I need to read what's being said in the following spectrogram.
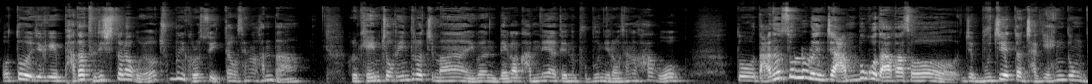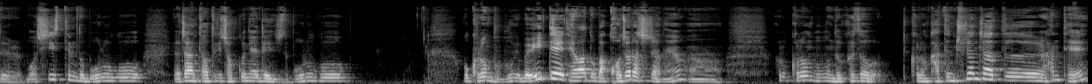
어, 또 이제 받아들이시더라고요. 충분히 그럴 수 있다고 생각한다. 그리고 개인적으로 힘들었지만 이건 내가 감내해야 되는 부분이라고 생각하고 또 나는 솔로로 이제 안 보고 나가서 이제 무지했던 자기 행동들 뭐 시스템도 모르고 여자한테 어떻게 접근해야 되는지도 모르고 뭐 그런 부분 뭐 1대1 대화도 막 거절하시잖아요. 어. 그런 부분들 그래서 그런 같은 출연자들한테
